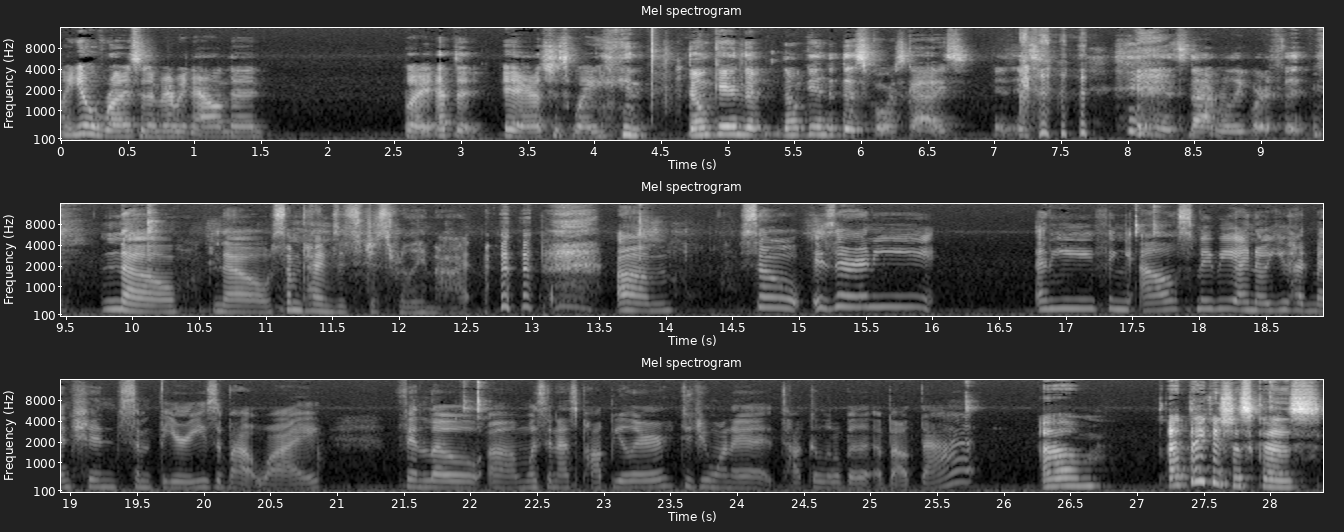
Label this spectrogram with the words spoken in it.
Like you'll run into them every now and then, but at the yeah, it's just waiting. don't get into don't get into discourse, guys. It's it's not really worth it. No, no. Sometimes it's just really not. um, so is there any anything else? Maybe I know you had mentioned some theories about why Finlow um, wasn't as popular. Did you want to talk a little bit about that? Um, I think it's just because,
